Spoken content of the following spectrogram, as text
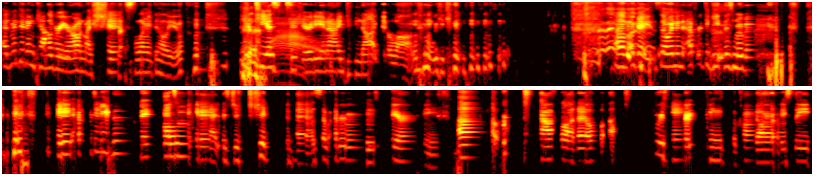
Edmonton and Calgary are on my shit. So let me tell you, your TS wow. security and I do not get along. we can. um, okay, so in an effort to keep this moving, in an effort to keep this moving, also internet is just shit. So everyone's fair. Uh, we're Colorado we're seeing obviously.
